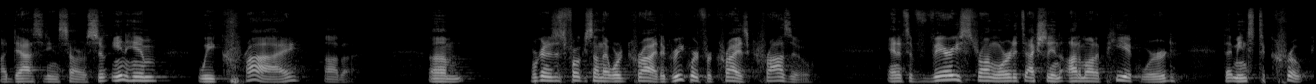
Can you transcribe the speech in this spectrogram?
audacity, and sorrow. So in Him, we cry, Abba. Um, we're going to just focus on that word cry. The Greek word for cry is krazo. And it's a very strong word. It's actually an automatopoeic word that means to croak.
